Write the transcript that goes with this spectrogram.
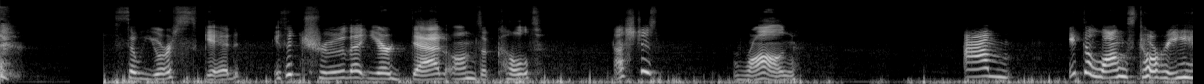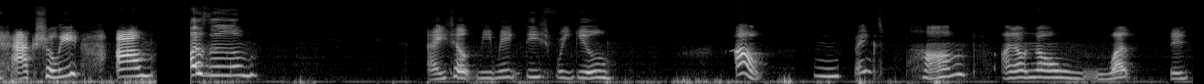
Ugh. So you're Skid? Is it true that your dad owns a cult? That's just wrong. Um, it's a long story, actually. Um, Awesome. I helped me make these for you. Oh, mm, thanks, Pump. I don't know what it's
